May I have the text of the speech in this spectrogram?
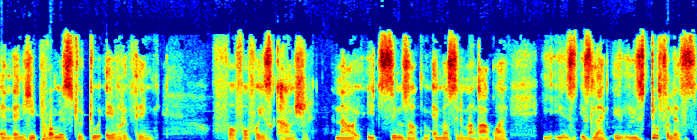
And then he promised to do everything for, for, for his country. Now it seems like Emmerson Mnangagwa is, is like is toothless.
